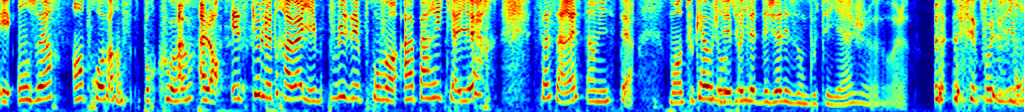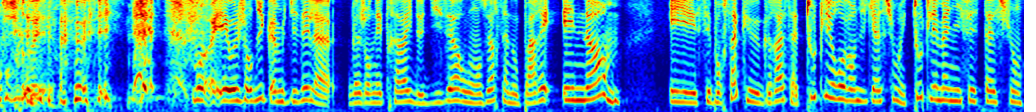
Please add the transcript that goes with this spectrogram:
et 11 heures en province. Pourquoi? Ah, Alors, est-ce que le travail est plus éprouvant à Paris qu'ailleurs? Ça, ça reste un mystère. Bon, en tout cas, Il y avait aujourd'hui, peut-être déjà des embouteillages, euh, voilà. c'est possible. Monstre, oui. Bon, et aujourd'hui, comme je disais, la, la journée de travail de 10 heures ou 11 heures, ça nous paraît énorme. Et c'est pour ça que grâce à toutes les revendications et toutes les manifestations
